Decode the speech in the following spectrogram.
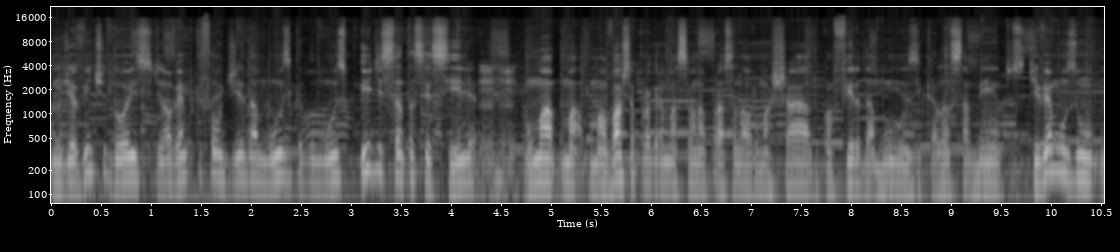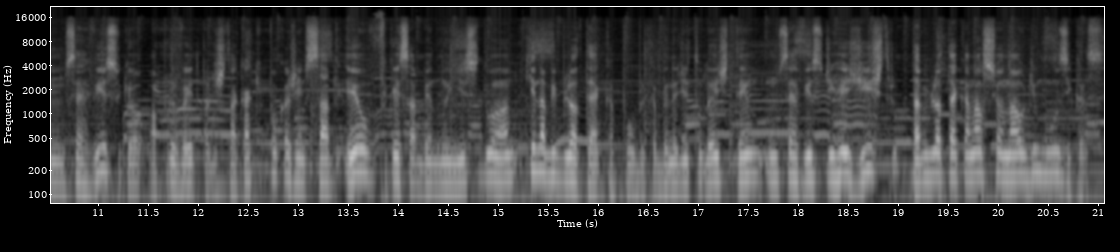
no dia 22 2 de novembro, que foi o dia da música, do músico e de Santa Cecília. Uhum. Uma, uma, uma vasta programação na Praça Nauro Machado, com a Feira da Música, lançamentos. Tivemos um, um serviço que eu aproveito para destacar, que pouca gente sabe. Eu fiquei sabendo no início do ano que na Biblioteca Pública Benedito Leite tem um, um serviço de registro da Biblioteca Nacional de Músicas.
